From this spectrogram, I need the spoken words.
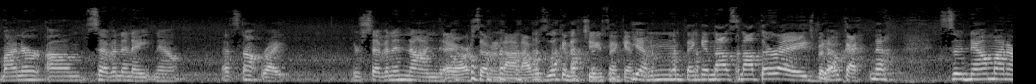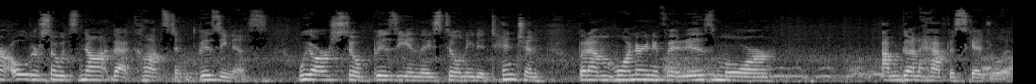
Mine are um, seven and eight now. That's not right. They're seven and nine now. They are seven and nine. I was looking at you thinking, Yeah. mm, thinking that's not their age, but Yeah. okay. No. So now mine are older, so it's not that constant busyness. We are still busy and they still need attention, but I'm wondering if it is more I'm going to have to schedule it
